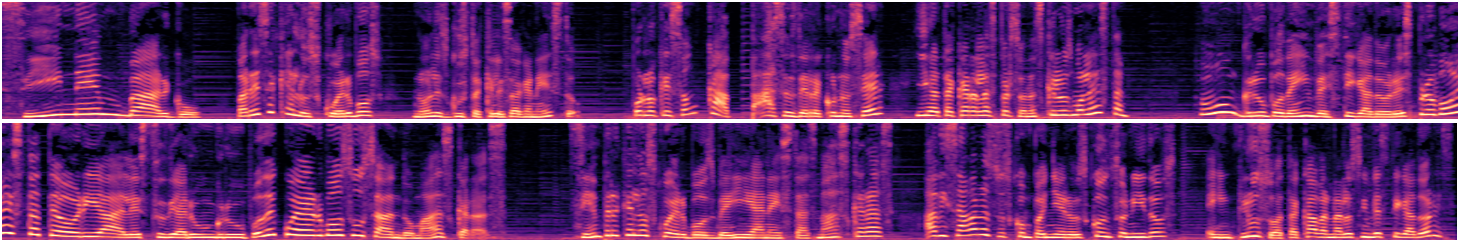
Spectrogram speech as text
Sin embargo, parece que a los cuervos no les gusta que les hagan esto, por lo que son capaces de reconocer y atacar a las personas que los molestan. Un grupo de investigadores probó esta teoría al estudiar un grupo de cuervos usando máscaras. Siempre que los cuervos veían estas máscaras, avisaban a sus compañeros con sonidos e incluso atacaban a los investigadores.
